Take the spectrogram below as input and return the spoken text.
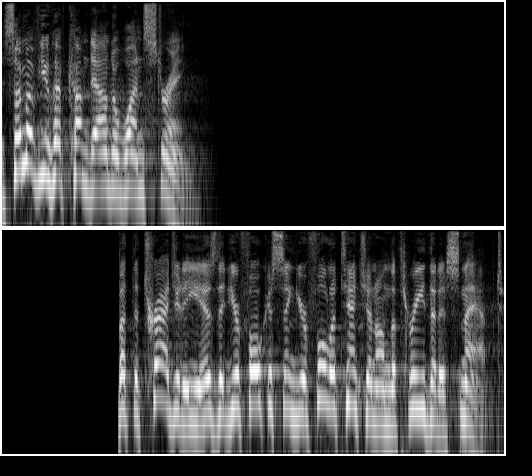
Some of you have come down to one string. But the tragedy is that you're focusing your full attention on the three that have snapped.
